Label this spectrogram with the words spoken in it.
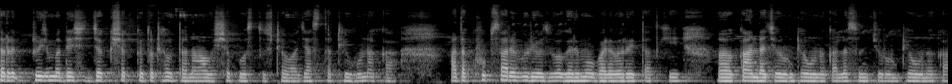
तर फ्रीजमध्ये जग शक्यतो ठेवताना आवश्यक वस्तूच ठेवा जास्त ठेवू नका. आता खूप सारे व्हिडिओज वगैरे मोबाईलवर येतात की कांदा चिरून ठेवू नका लसूण चिरून ठेवू नका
